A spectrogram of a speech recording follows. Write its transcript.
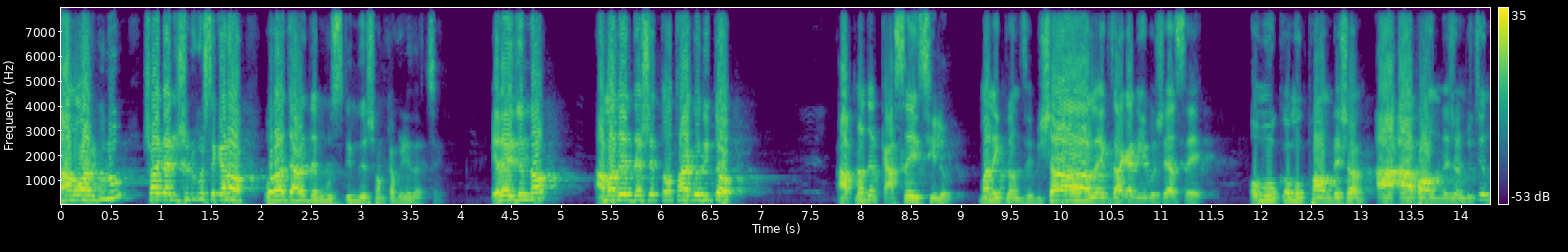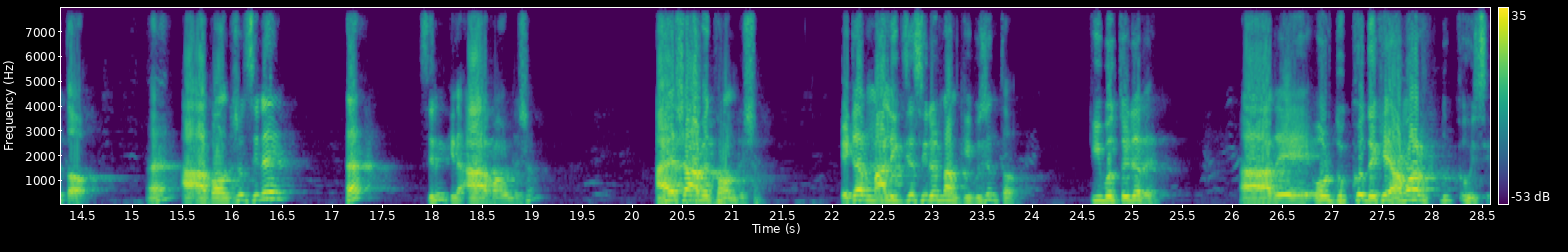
জানোয়ারগুলো শয়তানি শুরু করছে কেন? ওরা জানে যে মুসলিমদের সংখ্যা বেড়ে যাচ্ছে। এরা এই জন্য আমাদের দেশে তথাকথিত আপনাদের কাছেই ছিল। মানিকগঞ্জে বিশাল এক জায়গা নিয়ে বসে আছে। অমুক অমুক ফাউন্ডেশন আ আ ফাউন্ডেশন বুঝছেন তো? হ্যাঁ? আ আ ফাউন্ডেশন চিনে হ্যাঁ? চিনেন কিনা? আ ফাউন্ডেশন আয়েশা আবেদ ফাউন্ডেশন এটার মালিক যে ছিল নাম কি বুঝেন তো? কি বলতো এটারে? আরে, ওর দুঃখ দেখে আমার দুঃখ হয়েছে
